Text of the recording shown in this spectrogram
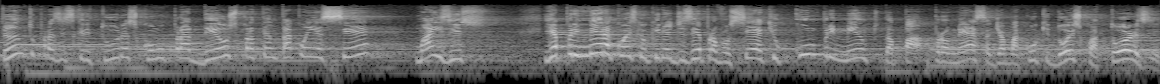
tanto para as Escrituras como para Deus para tentar conhecer mais isso. E a primeira coisa que eu queria dizer para você é que o cumprimento da promessa de Abacuque 2,14,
